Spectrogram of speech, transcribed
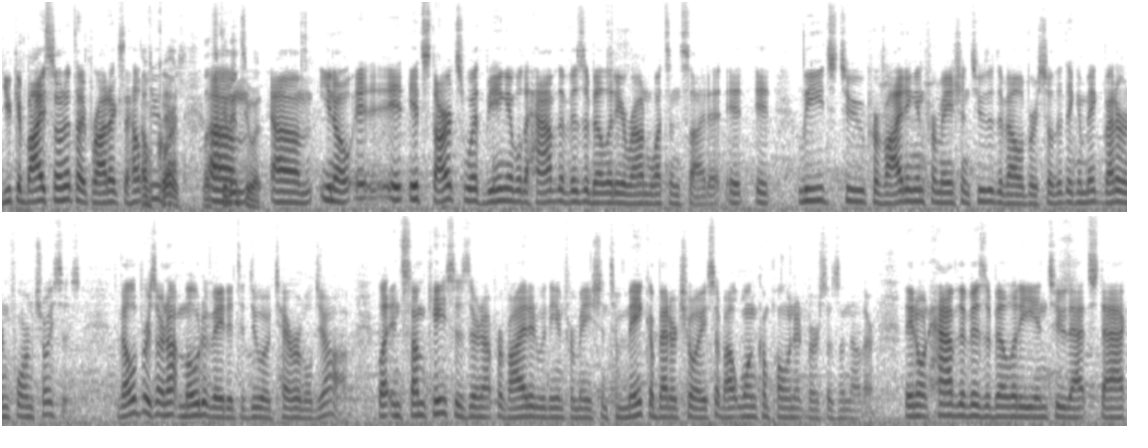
you can buy Sonatype products to help Of do course. that. Let's get Um, into it. Um, you know, it, it, it starts with being able to have the visibility around what's inside it. it. It leads to providing information to the developers so that they can make better informed choices. Developers are not motivated to do a terrible job, but in some cases they're not provided with the information to make a better choice about one component versus another. They don't have the visibility into that stack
